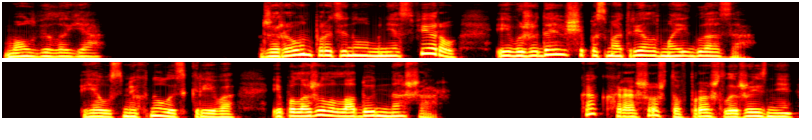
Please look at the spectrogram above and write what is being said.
молвила я. Джерон протянул мне сферу и выжидающе посмотрел в мои глаза. Я усмехнулась криво и положила ладонь на шар. Как хорошо, что в прошлой жизни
